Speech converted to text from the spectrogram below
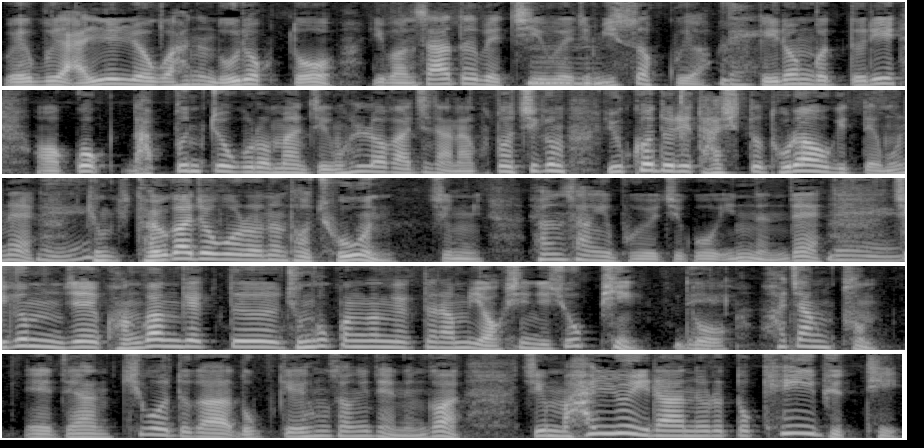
외부에 알리려고 하는 노력도 이번 사드 배치 이후에 음. 좀 있었고요. 네. 이런 것들이 어, 꼭 나쁜 쪽으로만 지금 흘러가진 않았고 또 지금 유커들이 다시 또 돌아오기 때문에 네. 결과적으로는 더 좋은 지금 현상이 보여지고 있는데 네. 지금 이제 관광객들 중국 관광객들 하면 역시 이제 쇼핑 또 네. 화장품 에 대한 키워드가 높게 형성이 되는 건 지금 한류 일환으로 또 K-뷰티,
